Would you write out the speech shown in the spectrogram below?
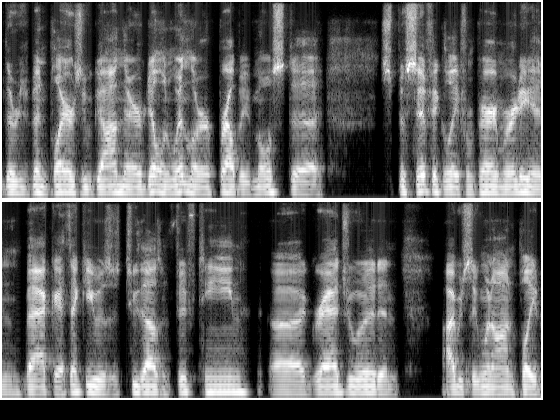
there's been players who've gone there. Dylan Windler, probably most uh, specifically from Perry Meridian back. I think he was a 2015 uh, graduate, and obviously went on played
